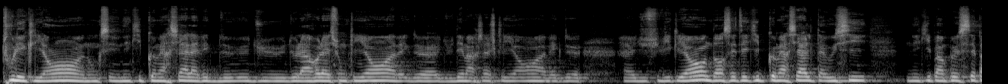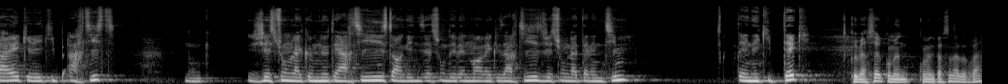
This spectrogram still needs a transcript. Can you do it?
tous les clients. Donc c'est une équipe commerciale avec de, du, de la relation client, avec de, du démarchage client, avec de, euh, du suivi client. Dans cette équipe commerciale, tu as aussi une équipe un peu séparée qui est l'équipe artiste. Donc gestion de la communauté artiste, organisation d'événements avec les artistes, gestion de la talent team. Tu as une équipe tech. Commercial, combien de, combien de personnes à peu près?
